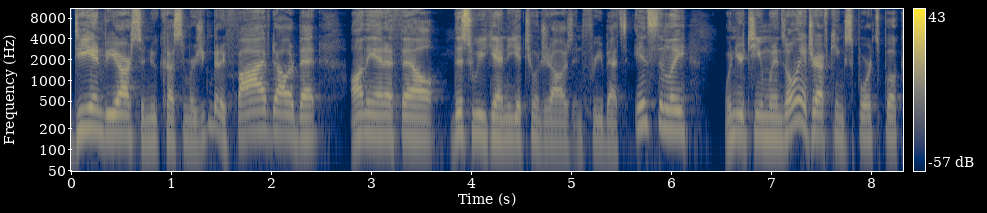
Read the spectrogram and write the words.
DNVR. So new customers, you can bet a $5 bet on the NFL this weekend. You get $200 in free bets instantly when your team wins. Only at DraftKings Sportsbook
